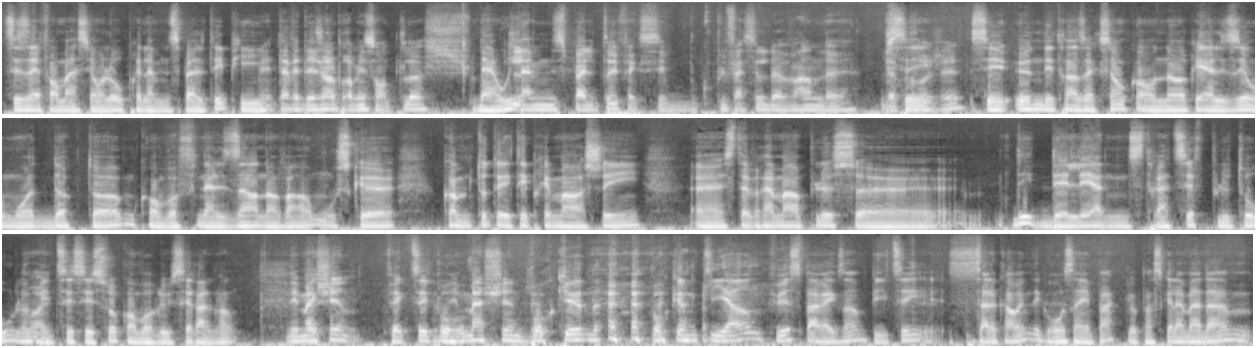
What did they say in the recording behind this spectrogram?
ces informations-là auprès de la municipalité. Puis Mais t'avais déjà un premier son de cloche Ben oui. de la municipalité, fait que c'est beaucoup plus facile de vendre le, le projet. C'est une des transactions qu'on a réalisées au mois d'octobre, qu'on va finaliser en novembre, où ce que, comme tout a été prémâché, euh, c'était vraiment plus euh, des délais administratifs plutôt. Là, Ouais. Mais tu sais, c'est sûr qu'on va réussir à le vendre. Des machines. Fait que pour, Des machines. pour qu'une pour qu'une cliente puisse, par exemple, puis tu sais, ça a quand même des gros impacts, là, parce que la madame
